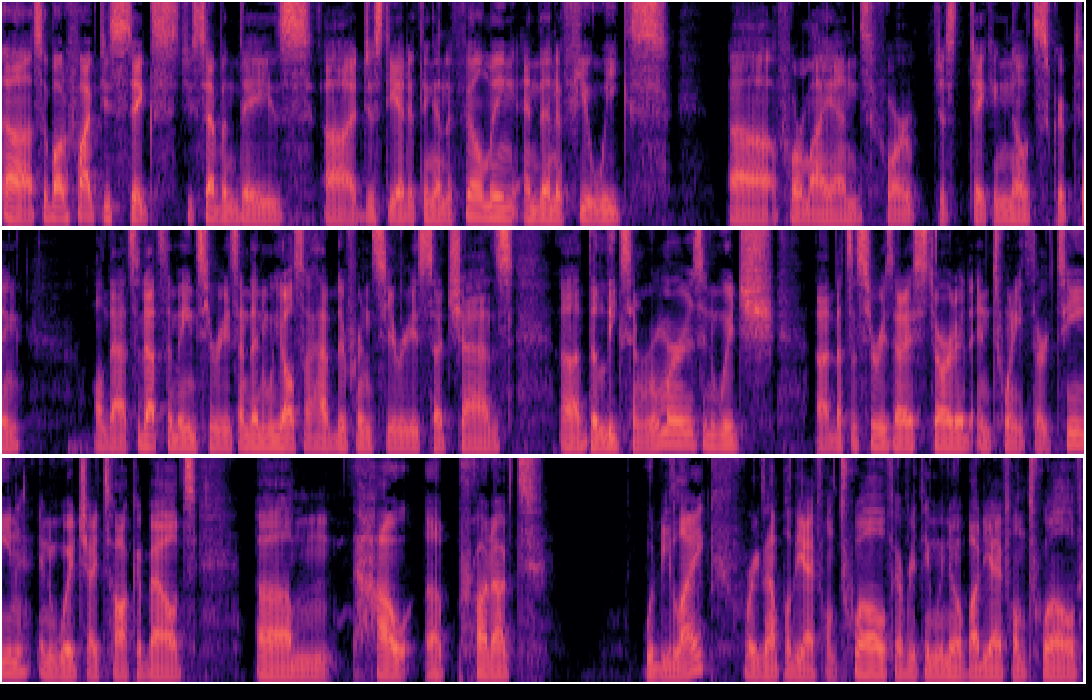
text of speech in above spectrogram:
Uh, so about five to six to seven days uh, just the editing and the filming and then a few weeks uh, for my end for just taking notes scripting all that. So that's the main series. And then we also have different series such as uh, the leaks and rumors in which uh, that's a series that i started in 2013 in which i talk about um, how a product would be like. For example, the iPhone 12, everything we know about the iPhone 12,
